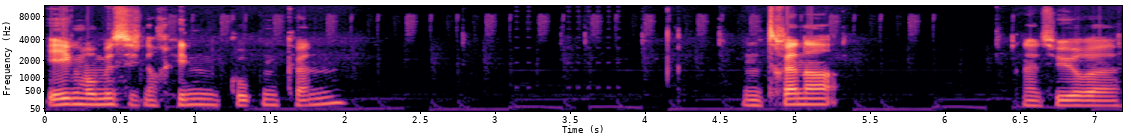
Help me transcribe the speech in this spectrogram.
Irgendwo müsste ich noch hingucken können. Ein Trenner, eine Türe,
